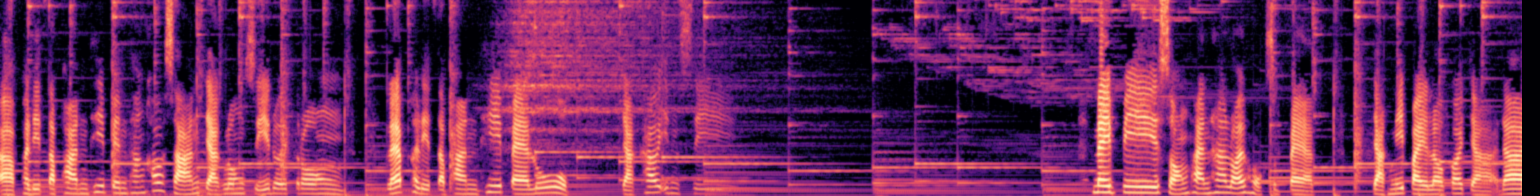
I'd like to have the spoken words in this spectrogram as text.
อผลิตภัณฑ์ที่เป็นทั้งข้าวสารจากโรงสีโดยตรง และผลิตภัณฑ์ที่แปรรูปจากข้าวอินทรีย์ ในปี 2568 จากนี้ไปเราก็จะได้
